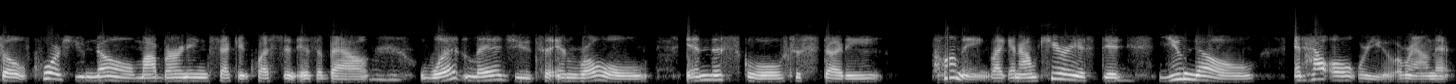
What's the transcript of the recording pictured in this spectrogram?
So, of course, you know, my burning second question is about mm-hmm. what led you to enroll in this school to study plumbing. Like, and I'm curious, did you know, and how old were you around that?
